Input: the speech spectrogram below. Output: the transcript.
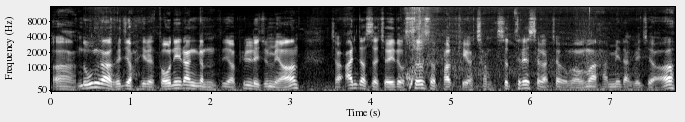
어, 누군가 그죠? 이런 돈이란 건? 빌려주면 저 앉아서 저희도 서서 받기가 참 스트레스가 좀 어마어마합니다. 그죠?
